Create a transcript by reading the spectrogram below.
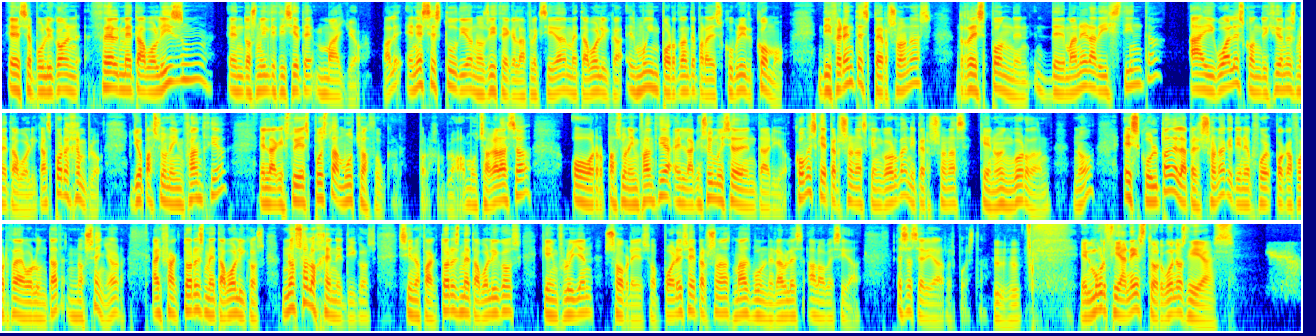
Eh, se publicó en Cell Metabolism en 2017, mayo. ¿vale? En ese estudio nos dice que la flexibilidad metabólica es muy importante para descubrir cómo diferentes personas responden de manera distinta a iguales condiciones metabólicas. Por ejemplo, yo paso una infancia en la que estoy expuesto a mucho azúcar, por ejemplo, a mucha grasa o paso una infancia en la que soy muy sedentario. ¿Cómo es que hay personas que engordan y personas que no engordan? ¿no? ¿Es culpa de la persona que tiene poca fuerza de voluntad? No, señor. Hay factores metabólicos, no solo genéticos, sino factores metabólicos que influyen sobre eso. Por eso hay personas más vulnerables a la obesidad. Esa sería la respuesta. En Murcia, Néstor, buenos días.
